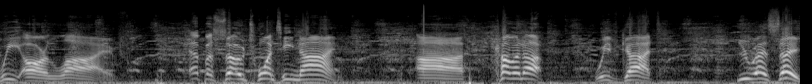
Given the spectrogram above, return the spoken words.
We are live. Episode 29. Uh, coming up, we've got USA,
